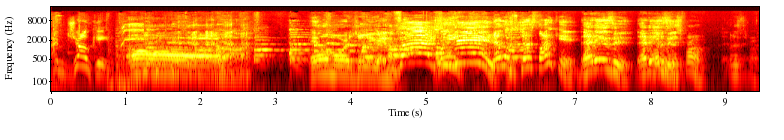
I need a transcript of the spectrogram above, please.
I'm joking. Oh. Elmore Junior High. Facts, you did. That looks just like it. That is it. That is What is it. this from? What is this from?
